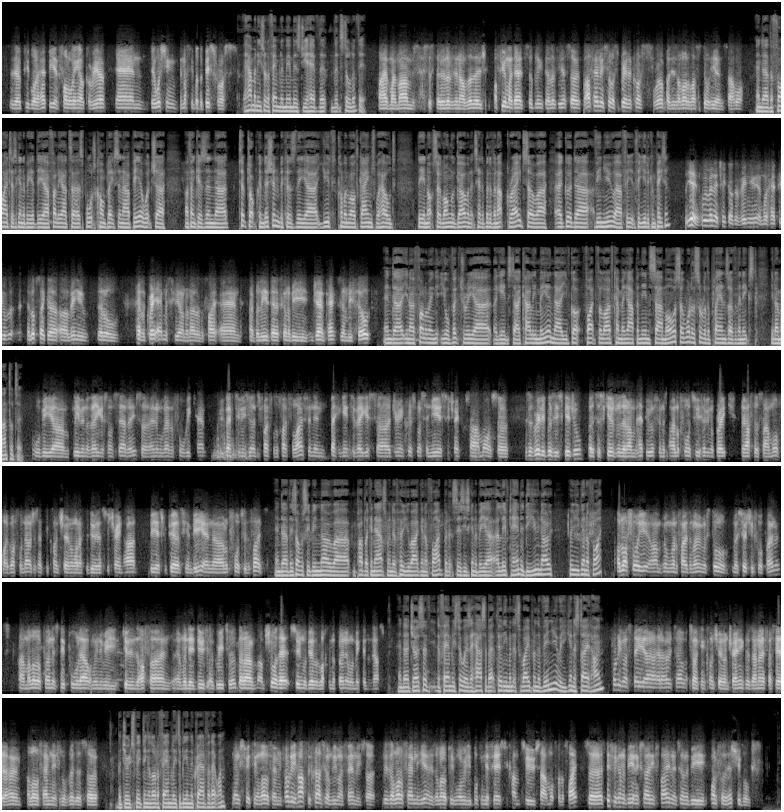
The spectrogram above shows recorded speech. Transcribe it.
People are happy and following our career, and they're wishing nothing but the best for us. How many sort of family members do you have that, that still live there? I have my mom's sister who lives in our village. A few of my dad's siblings that live here. So our family sort of spread across the world, but there's a lot of us still here in Samoa. And uh, the fight is going to be at the uh, Faleata Sports Complex in Apia, which uh, I think is in uh, tip-top condition because the uh, Youth Commonwealth Games were held there not so long ago, and it's had a bit of an upgrade. So uh, a good venue for for you to compete in. Yeah, we went and checked out the venue, and we're happy with it. It looks like a, a venue that'll have a great atmosphere on the night of the fight, and I believe that it's going to be jam-packed. It's going to be filled. And uh, you know, following your victory uh, against uh, Kali Meehan, uh, you've got Fight for Life coming up, and then Samoa. So, what are sort of the plans over the next, you know, month or two? We'll be um, leaving to Vegas on Saturday, so and then we'll have a full camp. We'll be back to New Zealand to fight for the Fight for Life, and then back again to Vegas uh, during Christmas and New Year's to train for Samoa. So it's a really busy schedule, but it's a schedule that I'm happy with, and I look forward to having a break after the Samoa fight. But for now, I just have to concentrate on what I have to do. That's to train hard, be as prepared as can be, and uh, look forward to the fight. And uh, there's obviously been no uh, public announcement of who you are going to fight, but it says he's going to be a, a left-hander. Do you know who you're going to fight? I'm not sure yet um, who I'm going to fight at the moment. We're still you know, searching for opponents. Um, a lot of opponents do pull out when we give them the offer and, and when they do agree to it. But um, I'm sure that soon we'll be able to lock in an opponent and we'll make an announcement. And uh, Joseph, the family still has a house about 30 minutes away from the venue. Are you going to stay at home? Probably going to stay uh, at a hotel so I can concentrate on training because I know if I stay at home, a lot of families will visit. So but you're expecting a lot of family to be in the crowd for that one? I'm expecting a lot of family. Probably half the crowd's going to be my family. So there's a lot of family here. There's a lot of people already booking their fares to come to Samoa for the fight. So it's definitely going to be an exciting fight and it's going to be one for the history books.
